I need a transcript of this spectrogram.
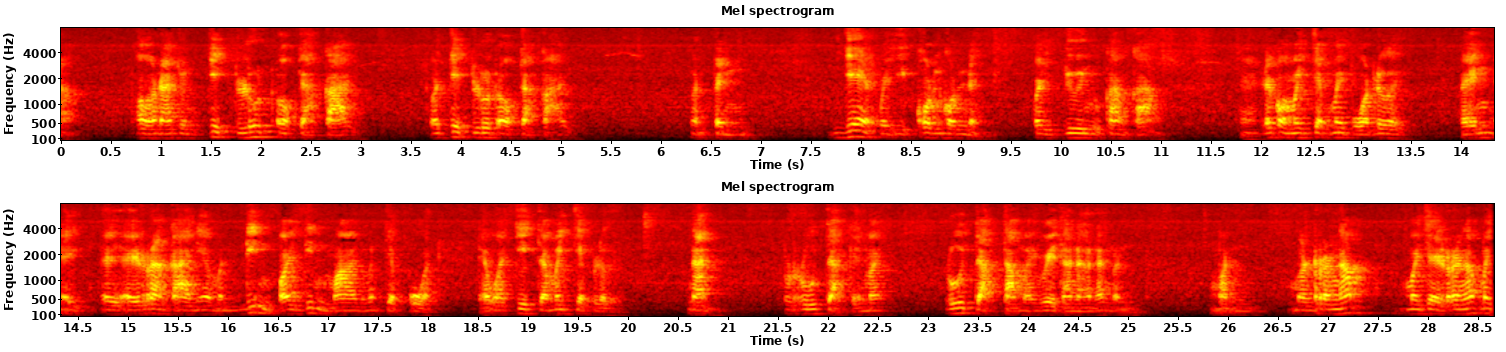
นาภาวนาจนจิตหลุดออกจากกายพอจิตหลุดออกจากกาย มันเป็น แยกไปอีกคนคนหนึ่งไปยืนอยู่ข้างๆแล้วก็ไม่เจ็บไม่ปวดเลยเห็นไอ้ไอ้ไอ้ร่างกายเนี่ยมันดิ้นไปดิ้นมามันเจ็บปวด แต่ว่าจิตจะไม่เจ็บเลย นั่น รู้จักเห็นไหมรู้จักทำให้เวทนานั้นมันมันมันระงับ ไม่ใช่ระงับไม่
